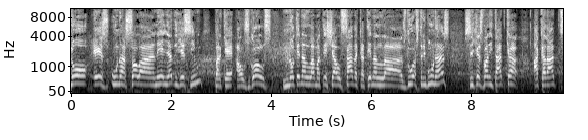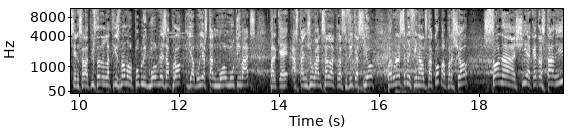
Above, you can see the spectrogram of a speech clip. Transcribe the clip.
no és una sola anella, diguéssim, perquè els gols no tenen la mateixa alçada que tenen les dues tribunes, sí que és veritat que ha quedat sense la pista d'atletisme amb el públic molt més a prop i avui estan molt motivats perquè estan jugant-se la classificació per unes semifinals de Copa. Per això sona així aquest estadi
